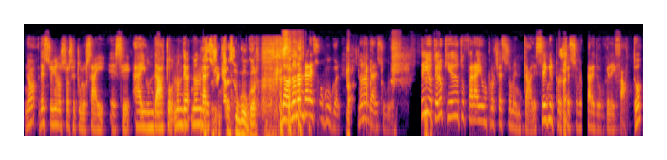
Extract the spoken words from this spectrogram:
No? Adesso io non so se tu lo sai, eh, se hai un dato, non, de- non andare su Google. su Google. No, non andare su Google. No. Non andare su Google. Se io te lo chiedo, tu farai un processo mentale. Segui il processo sì. mentale dopo che l'hai fatto,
